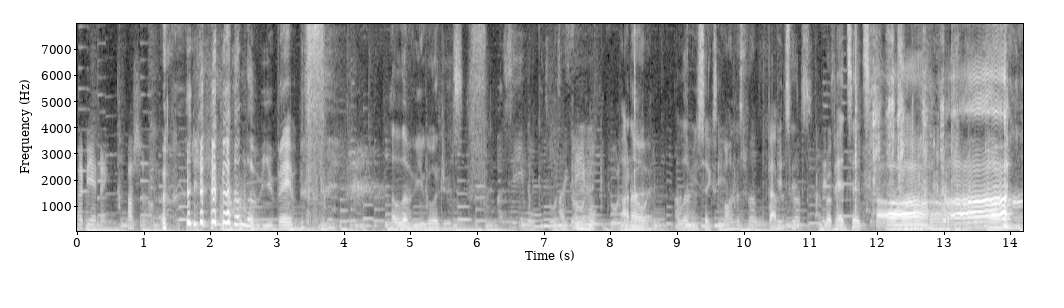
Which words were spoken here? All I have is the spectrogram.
happy ending. Hush. I love you, babe. I love you, gorgeous. I see you walking towards I me. see Go you walking towards I me. know. I love you, sexy. Oh, let's rub. Bab- Let's rub. Rub headsets. Ah.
